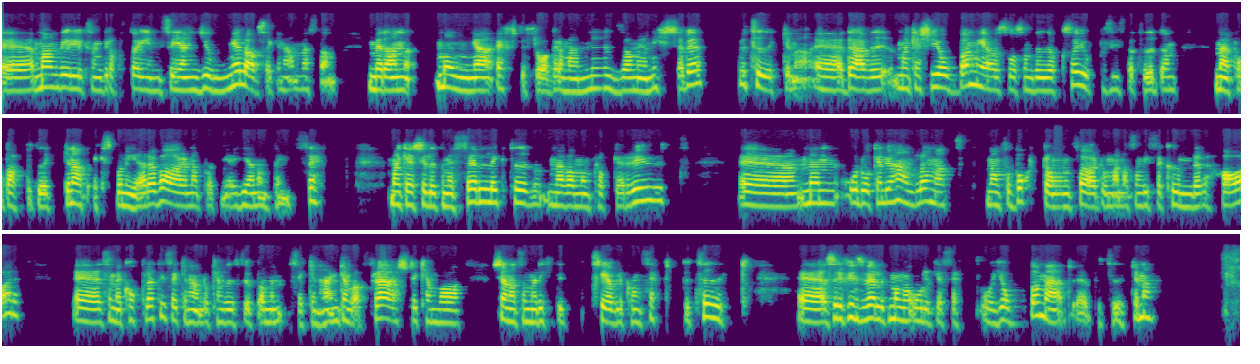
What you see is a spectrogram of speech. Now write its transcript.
eh, man vill liksom grotta in sig i en djungel av second hand nästan. Medan många efterfrågar de här nya och mer nischade butikerna eh, där vi, man kanske jobbar mer och så som vi också har gjort på sista tiden med pop-up-butikerna att exponera varorna på ett mer genomtänkt sätt. Man kanske är lite mer selektiv med vad man plockar ut. Eh, men, och då kan det handla om att man får bort de fördomarna som vissa kunder har eh, som är kopplat till second hand och kan visa upp att ja, second hand kan vara fräscht, det kan vara, kännas som en riktigt trevlig konceptbutik. Eh, så det finns väldigt många olika sätt att jobba med butikerna.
